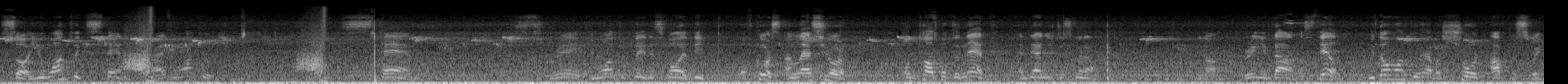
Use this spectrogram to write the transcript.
So you want to extend, right? You want to stand straight. You want to play this volley deep. Of course, unless you're on top of the net and then you're just gonna, you know, bring it down. But still, we don't want to have a short after swing.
